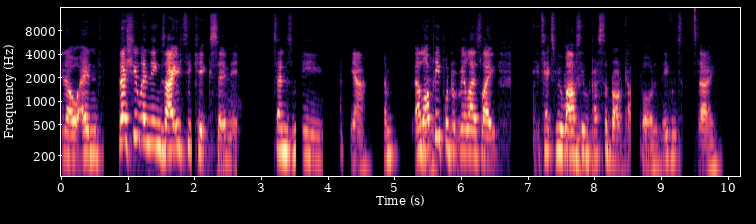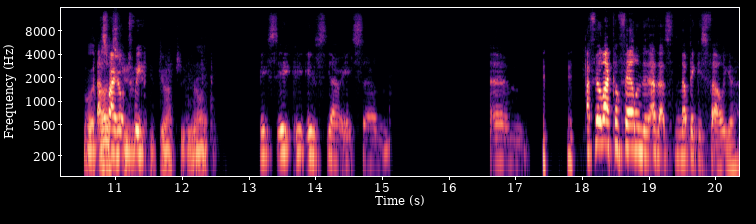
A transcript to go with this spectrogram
you know, and especially when the anxiety kicks in, it sends me yeah. And a lot of people don't realise like it takes me a while to even press the broadcast button, even to this day. Well, That's why I don't tweet. you- You're absolutely right. It's it, it is yeah, it's um um I feel like I'm failing the, that's my biggest failure.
